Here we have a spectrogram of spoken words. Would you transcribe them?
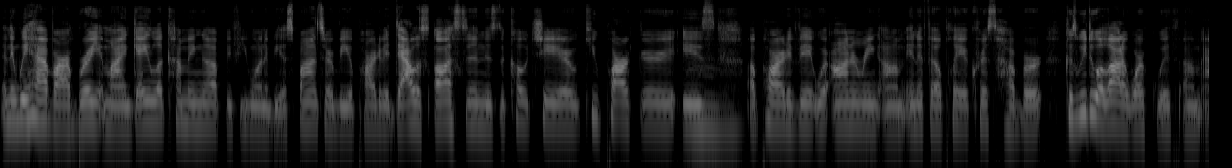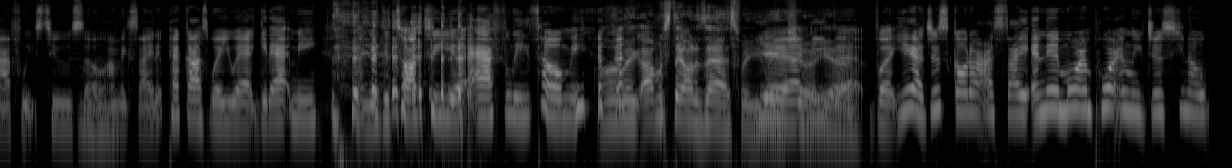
And then we have our Brilliant Mind Gala coming up if you want to be a sponsor, be a part of it. Dallas Austin is the co chair. Q Parker is Mm. a part of it. We're honoring um, NFL player Chris Hubbard because we do a lot of work with um, athletes too. So Mm. I'm excited. Pecos, where you at? Get at me. I need to talk to your athletes, homie. I'm, I'm gonna stay on his ass for you. make yeah, sure. I need yeah. that. But yeah, just go to our site. And then more importantly, just, you know,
